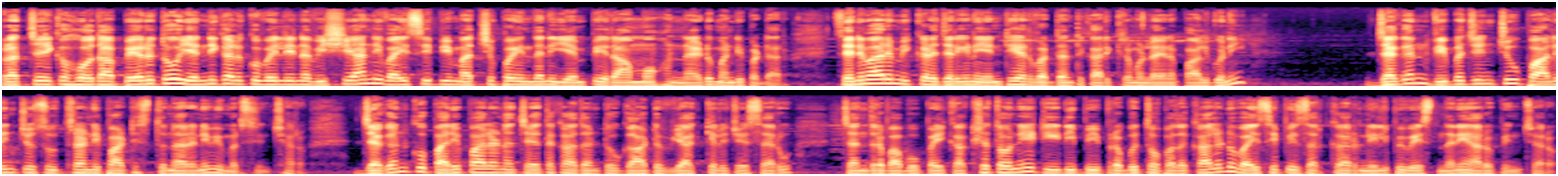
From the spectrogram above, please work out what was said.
ప్రత్యేక హోదా పేరుతో ఎన్నికలకు వెళ్ళిన విషయాన్ని వైసీపీ మర్చిపోయిందని ఎంపీ రామ్మోహన్ నాయుడు మండిపడ్డారు. శనివారం ఇక్కడ జరిగిన ఎన్టీఆర్ వర్ధంతి కార్యక్రమంలో ఆయన పాల్గొని జగన్ విభజించు పాలించు సూత్రాన్ని పాటిస్తున్నారని విమర్శించారు. జగన్కు పరిపాలన చేత కాదంటూ ఘాటు వ్యాఖ్యలు చేశారు. చంద్రబాబుపై కక్షతోనే టీడీపీ ప్రభుత్వ పథకాలను వైసీపీ సర్కారు నిలిపివేసిందని ఆరోపించారు.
